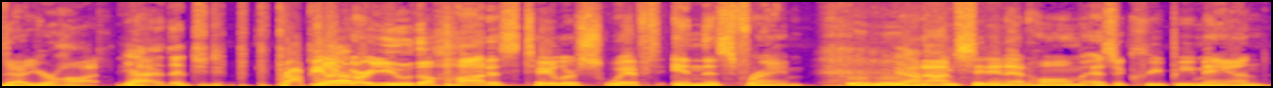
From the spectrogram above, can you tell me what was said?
that you're hot. yeah. Uh, that, prop you Like, up. are you the hottest Taylor Swift in this frame? Mm-hmm. Yeah. And I'm sitting at home as a creepy man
